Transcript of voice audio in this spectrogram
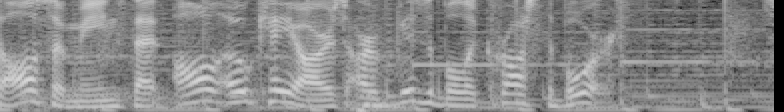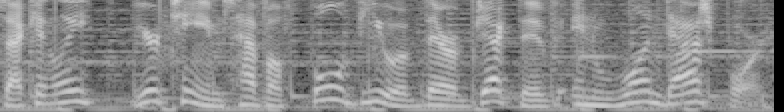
also means that all OKRs are visible across the board. Secondly, your teams have a full view of their objective in one dashboard,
